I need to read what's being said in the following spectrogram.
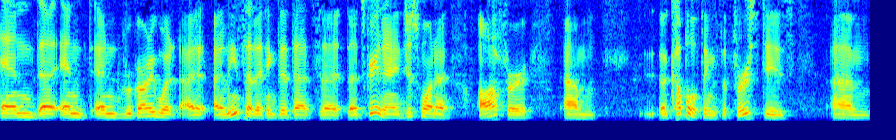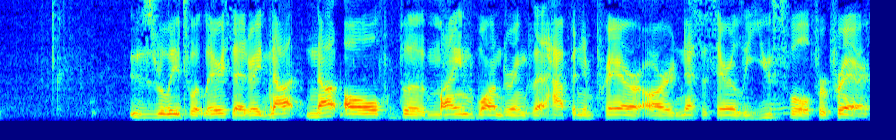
and uh, and and regarding what Eileen said, I think that that's uh, that's great, and I just want to offer um, a couple of things. The first is. Um, this is related to what Larry said, right? Not not all the mind wanderings that happen in prayer are necessarily useful for prayer,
